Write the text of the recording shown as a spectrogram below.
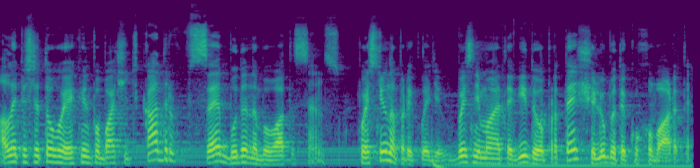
Але після того, як він побачить кадр, все буде набувати сенсу. Поясню на прикладі: ви знімаєте відео про те, що любите куховарити.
